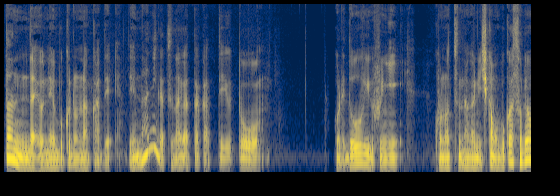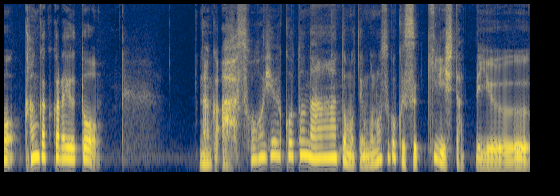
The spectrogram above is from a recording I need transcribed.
たんだよね僕の中で。で何がつながったかっていうとこれどういうふうにこのつながりしかも僕はそれを感覚から言うとなんかあそういうことなと思ってものすごくすっきりしたっていう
